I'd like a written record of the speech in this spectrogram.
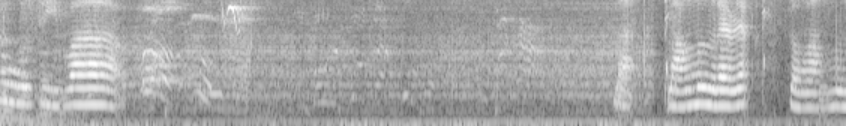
ดูสิว่าละล้างมือได้ไหมเนี่ย ลองล้างมือ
